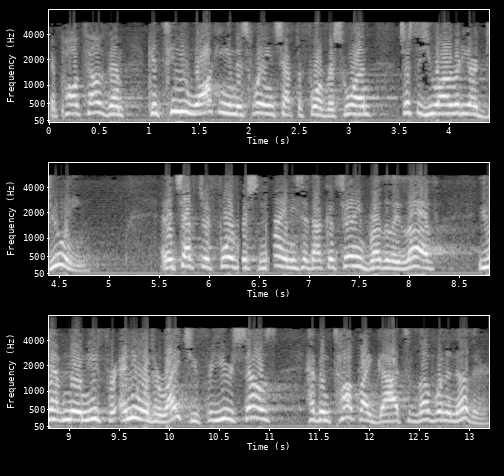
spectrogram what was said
And Paul tells them, continue walking in this way in chapter 4, verse 1, just as you already are doing. And in chapter 4, verse 9, he says, Now concerning brotherly love, you have no need for anyone to write you, for you yourselves have been taught by God to love one another.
